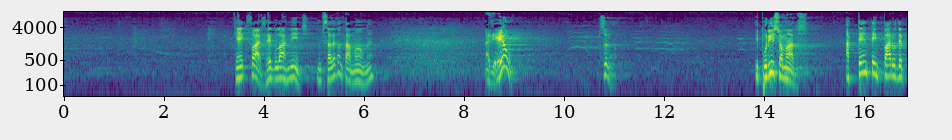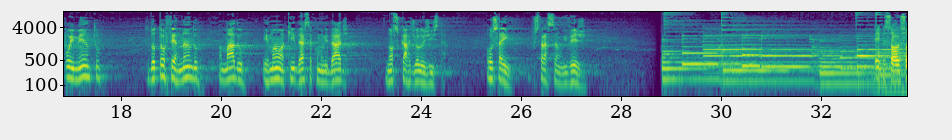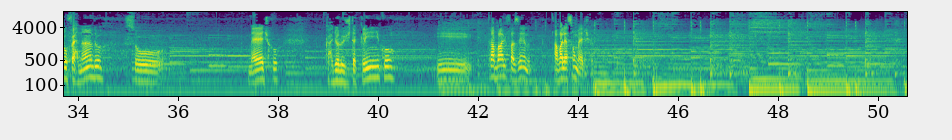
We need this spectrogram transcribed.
Quem é que faz regularmente? Não precisa levantar a mão, né? Mas eu? Isso não. E por isso, amados, atentem para o depoimento do Dr. Fernando, amado irmão aqui dessa comunidade, nosso cardiologista. Ouça aí, frustração e veja. Bem, pessoal, eu sou o Fernando, sou médico, cardiologista clínico e trabalho fazendo avaliação médica.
